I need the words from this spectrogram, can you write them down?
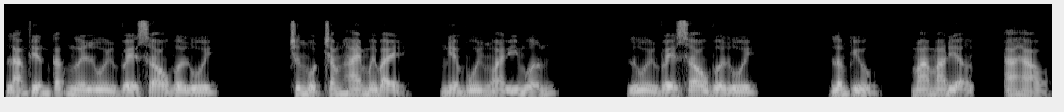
làm phiền các ngươi lui về sau vừa lui. chương một trăm hai mươi bảy niềm vui ngoài ý muốn. Lui về sau vừa lui. Lâm Cửu, Ma Ma Địa, A Hảo,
